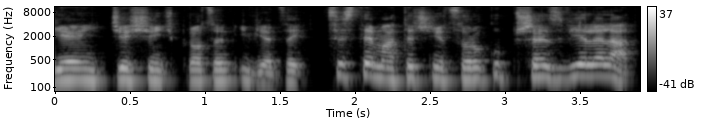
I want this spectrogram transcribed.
5-10% i więcej systematycznie co roku przez wiele lat.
